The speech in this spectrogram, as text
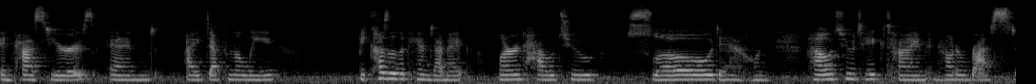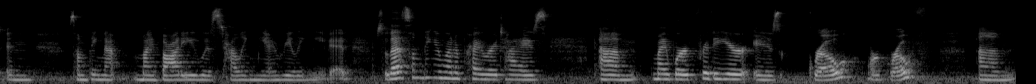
in past years. And I definitely because of the pandemic, learned how to slow down, how to take time and how to rest and something that my body was telling me I really needed. So that's something I want to prioritize. Um, my word for the year is grow or growth. Um,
